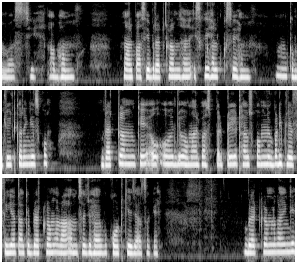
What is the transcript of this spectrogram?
बस जी, अब हम, हमारे पास ये ब्रेड क्रम्स हैं, इसकी हेल्प से हम कंप्लीट करेंगे इसको। ब्रेड क्रम के जो हमारे पास पर प्लेट है, उसको हमने बड़ी प्लेट ली है ताकि ब्रेड क्रम आराम से जो है वो कोट किए जा सके। ब्रेड क्रम लगाएँगे।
